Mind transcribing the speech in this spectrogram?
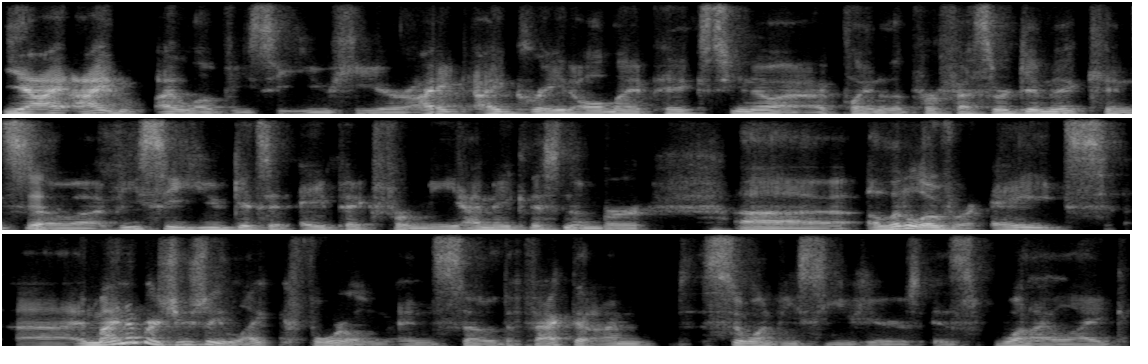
Yeah, I, I, I love VCU here. I I grade all my picks. You know, I, I play into the professor gimmick, and so uh, VCU gets an A pick for me. I make this number uh, a little over eight, uh, and my number is usually like Fordham, and so the fact that I'm still on VCU here is, is what I like.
